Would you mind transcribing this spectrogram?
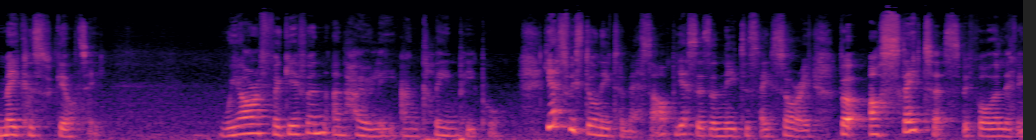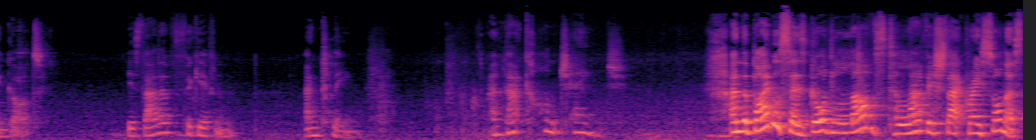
make us guilty. We are a forgiven and holy and clean people. Yes, we still need to mess up. Yes, there's a need to say sorry. But our status before the living God is that of forgiven and clean. And that can't change. And the Bible says God loves to lavish that grace on us.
